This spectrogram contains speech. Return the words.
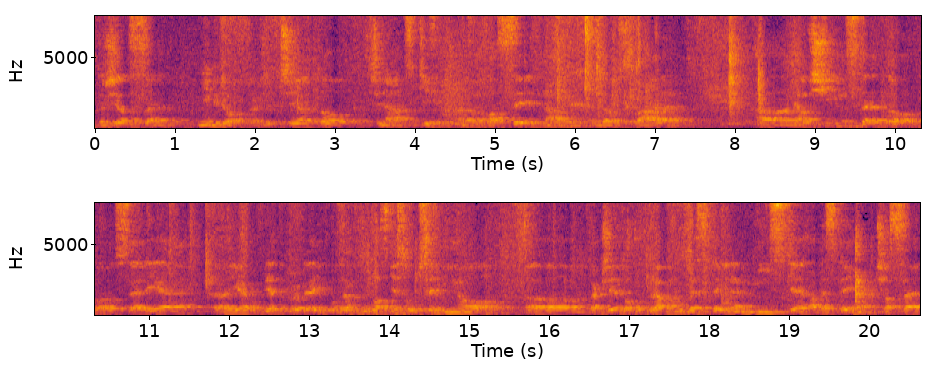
Zdržel se někdo, takže přijato 13 eh, hlasy, návrh byl schválen. A dalším z této eh, série eh, je opět prodej pozemku vlastně sousedního, tak takže je to opravdu ve stejném místě a ve stejném čase.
